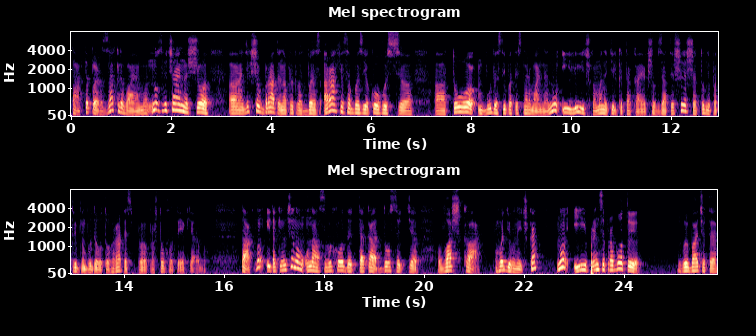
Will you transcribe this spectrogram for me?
Так, тепер закриваємо. Ну, звичайно, що а, якщо брати, наприклад, без арахіса, без якогось, а, а, то буде сипатись нормально. Ну і лієчка в мене тільки така. Якщо взяти ширше, то не потрібно буде ото гратись, проштовхувати, як я робив. Так, ну і таким чином у нас виходить така досить е, важка годівничка. Ну і принцип роботи, ви бачите,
